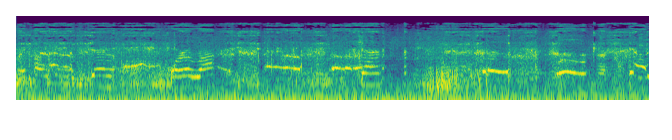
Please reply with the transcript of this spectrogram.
My colleague name is Jen Ora Rock. Jen? Yes,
